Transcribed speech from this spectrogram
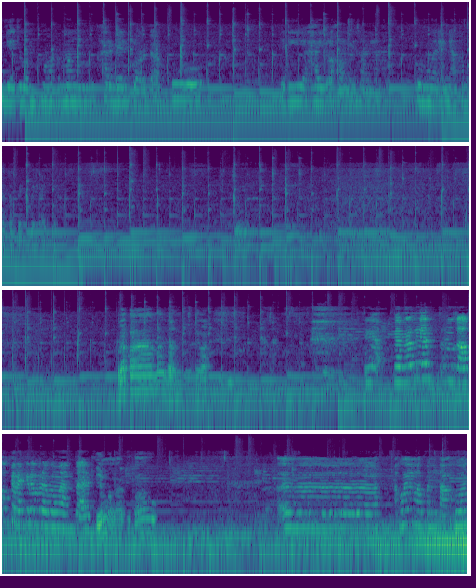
dia juga meng- menghargai keluarga aku jadi ya hayulah kalau misalnya hubungan ini akan tetap baik-baik aja berapa mantan Dewa? Iya, kakak lihat muka aku kira-kira berapa mantan? Iya mana aku tahu Eh, aku yang 8 tahun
